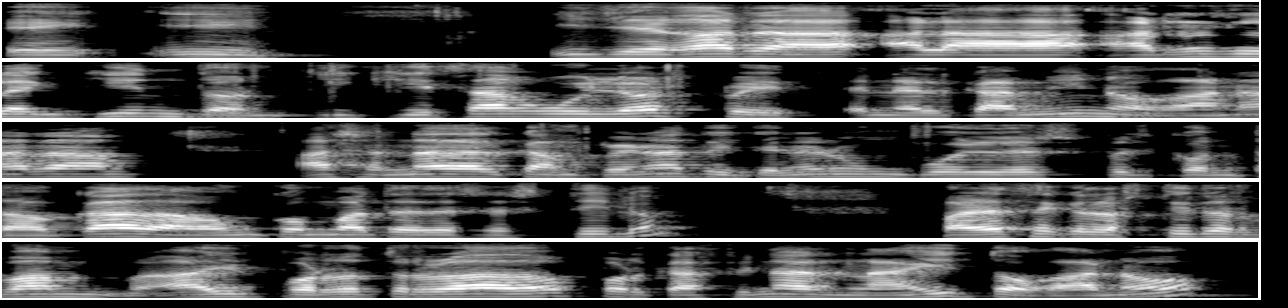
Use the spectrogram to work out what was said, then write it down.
eh, y, llegar a, la a Wrestling Kingdom y quizá Will Ospreay en el camino ganara a sanar el campeonato y tener un Will contra Okada o un combate de ese estilo, parece que los tiros van a ir por otro lado porque al final Naito ganó,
